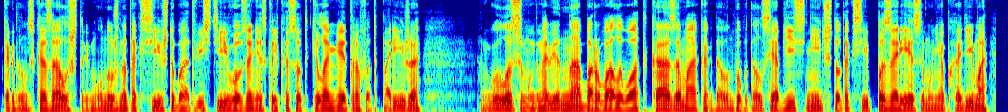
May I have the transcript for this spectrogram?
Когда он сказал, что ему нужно такси, чтобы отвезти его за несколько сот километров от Парижа, голос мгновенно оборвал его отказом, а когда он попытался объяснить, что такси позарез ему необходимо —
